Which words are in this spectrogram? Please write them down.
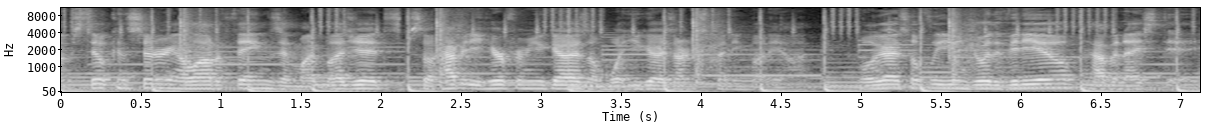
I'm still considering a lot of things in my budget, so happy to hear from you guys on what you guys aren't spending money on. Well guys, hopefully you enjoyed the video. Have a nice day.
